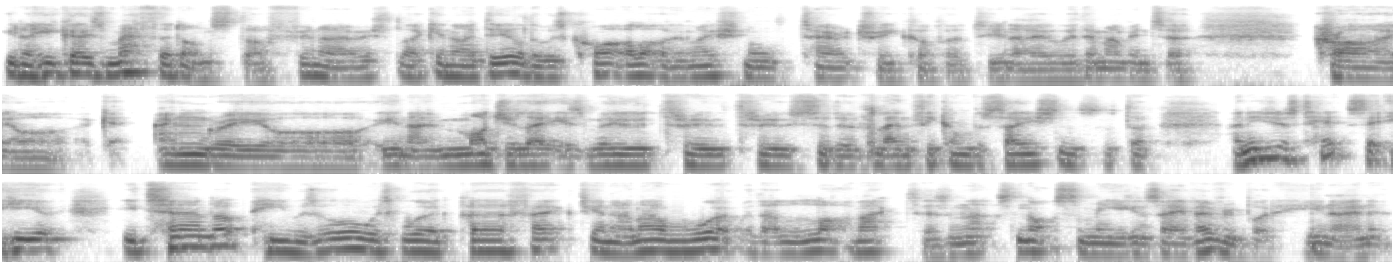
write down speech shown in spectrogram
you know, he goes method on stuff. You know, it's like in Ideal, there was quite a lot of emotional territory covered. You know, with him having to cry or get angry or you know modulate his mood through through sort of lengthy conversations and stuff. And he just hits it. He he turned up. He was always word perfect. You know, and I work with a lot of actors, and that's not something you can say of everybody. You know, and it,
